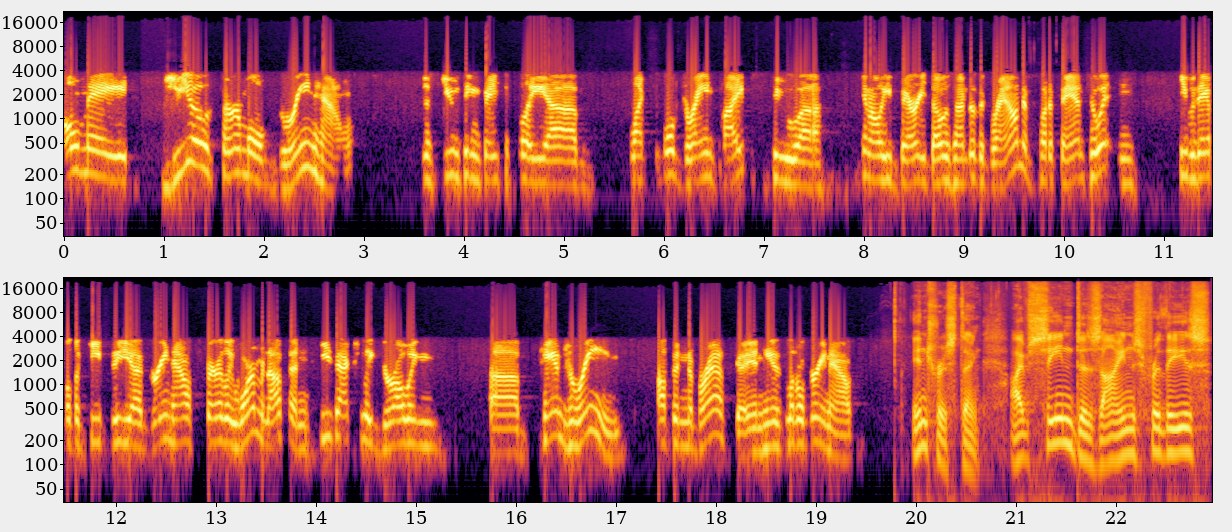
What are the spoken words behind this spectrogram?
homemade geothermal greenhouse, just using basically um, flexible drain pipes to, uh, you know, he buried those under the ground and put a fan to it, and he was able to keep the uh, greenhouse fairly warm enough. And he's actually growing tangerines up in Nebraska in his little greenhouse. Interesting. I've seen designs for these.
